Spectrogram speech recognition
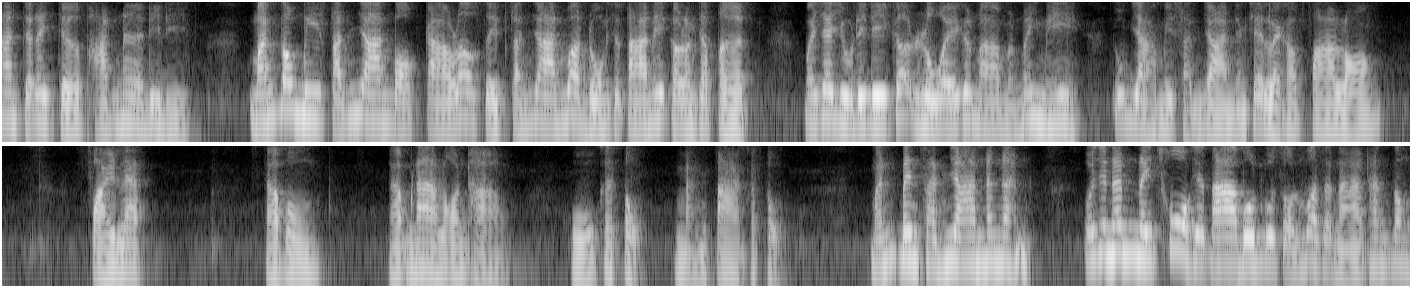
ท่านจะได้เจอพาร์ทเนอร์ที่ดี มันต้องมีสัญญาณบอกกล่าวเล่าสิบสัญญาณว่าดวงชะตานี้กำลังจะเปิด ไม่ใช่อยู่ดีๆ ก็รวยขึ้นมามันไม่มี ทุกอย่างมีสัญญาณอย่างเช่นอะไรครับฟ้าร้อง ไฟแลบ นะครับผมนะครับหน้าร้อนเผาหูกระตก หนังตากระตก มันเป็นสัญญาณทั้งนั้น เพราะฉะนั้นในโชคชะตาบุญกุศลวาสนาท่านต้อง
